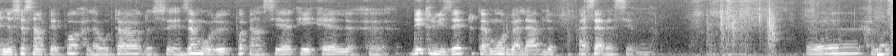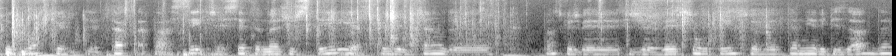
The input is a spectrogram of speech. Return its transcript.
Elle ne se sentait pas à la hauteur de ses amoureux potentiels et elle euh, détruisait tout amour valable à sa racine. Euh, alors je vois que le temps a passé. J'essaie de m'ajuster. Est-ce que j'ai le temps de. Je pense que je vais, je vais sauter sur le dernier épisode.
